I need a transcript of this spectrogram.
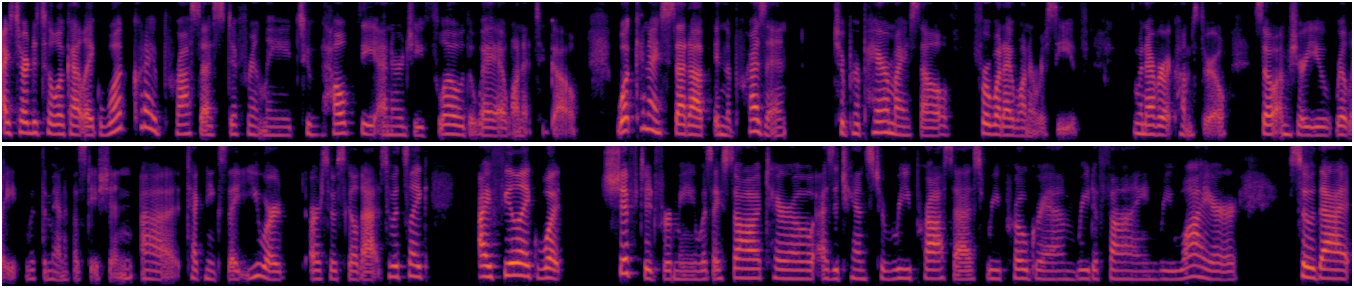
I started to look at like what could I process differently to help the energy flow the way I want it to go? What can I set up in the present to prepare myself for what I want to receive? whenever it comes through. So I'm sure you relate with the manifestation uh, techniques that you are are so skilled at. So it's like I feel like what shifted for me was I saw tarot as a chance to reprocess, reprogram, redefine, rewire so that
